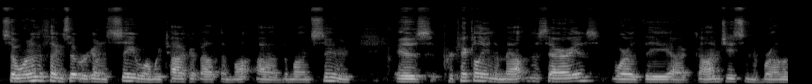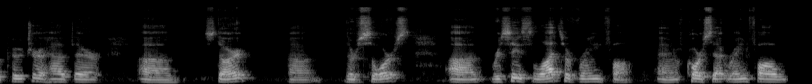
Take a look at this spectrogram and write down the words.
So one of the things that we're going to see when we talk about the, uh, the monsoon is particularly in the mountainous areas where the uh, Ganges and the Brahmaputra have their um, start, um, their source, uh, receives lots of rainfall. And of course that rainfall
